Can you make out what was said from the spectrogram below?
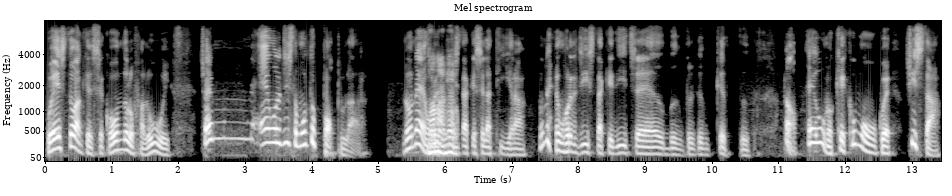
questo anche il secondo lo fa lui. Cioè, mm, è un regista molto popular. Non è un No, no, regista che se la tira, non è un regista che dice no, è uno che comunque ci sta,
